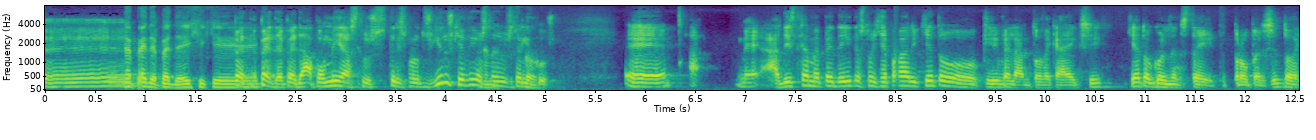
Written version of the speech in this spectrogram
Ε... Ναι, πέντε, πέντε. Είχε και... Πέντε, πέντε, πέντε. Από μία στους τρεις πρώτους γύρους και δύο ναι, στους τελικούς. Ε, με, αντίστοιχα με πέντε ήττες το είχε πάρει και το Cleveland το 16 και το Golden State πρόπερση το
